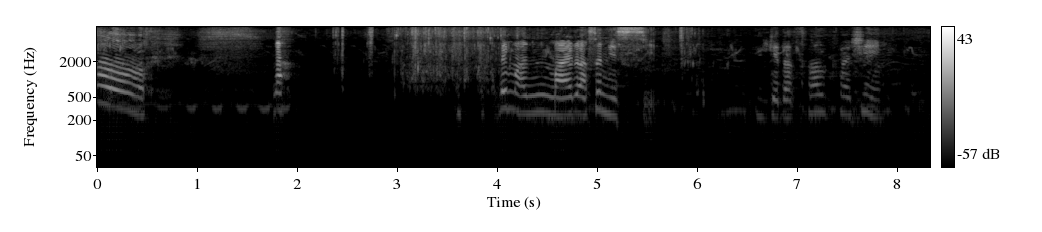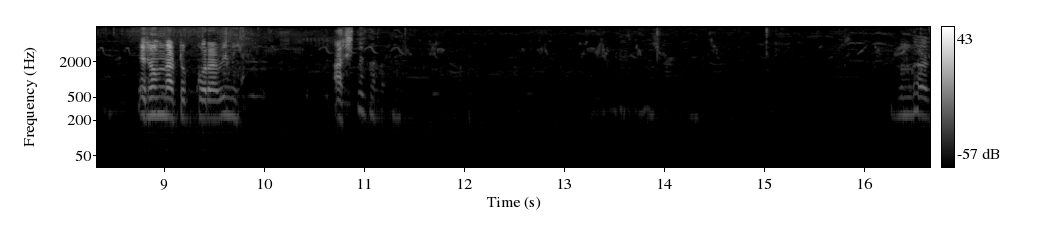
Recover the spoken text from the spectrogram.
ও, না এ মা- মায়ের আছে নিশ্চিত গেদা ছাল ফাঁসি এরকম নাটক করাবি নি? আসতে কেন বন্ধুর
